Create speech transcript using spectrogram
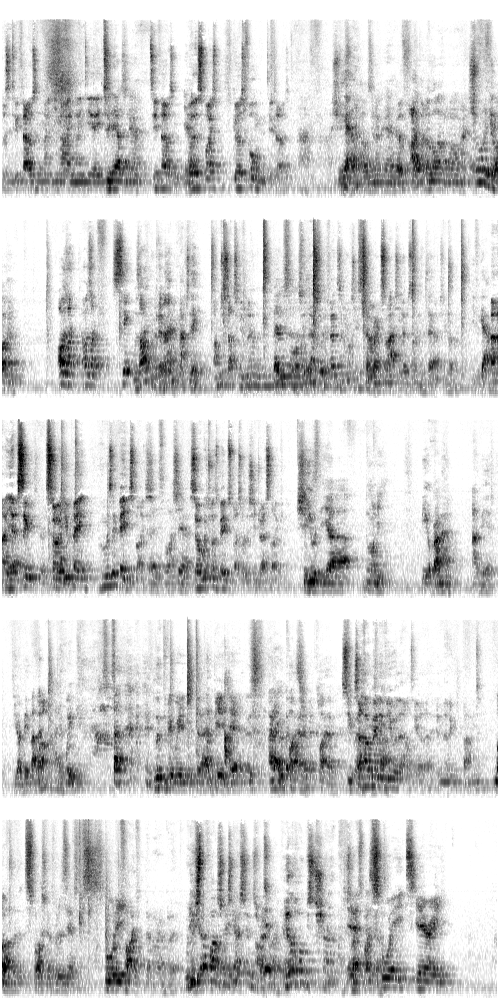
was it 2000, 99, 98, 2000 now. 2000? Yeah. Were the Spice Girls formed in 2000? I shouldn't Yeah. I was in it. Yeah, they Well, were, I- they were alive and well, mate. Surely they were. I was like, I was like six. Was I? I don't know. Actually, I'm just asking. Baby Spice. That's so defensive. wasn't it? celebrate. So I actually know something today. Actually, look, you forget. Uh, yeah, so, so you played, who was it, Baby Spice? Baby Spice, yeah. So which one's Baby Spice? What does she dress like? She was the uh, blondie. But you got brown hair and a beard. Did you have a beard back then? I had a wig. Looked a bit weird with the beard, yeah. It was, I know quite a quite a super. So how many of you were there altogether in the band? well, the Spice Girls, what is it? Sporty. Five. Don't worry about it. Will you Yeah, stop fine, asking these questions, Oh, right? sorry, yeah. You're the host, shut up. Yeah, like sporty, scary.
